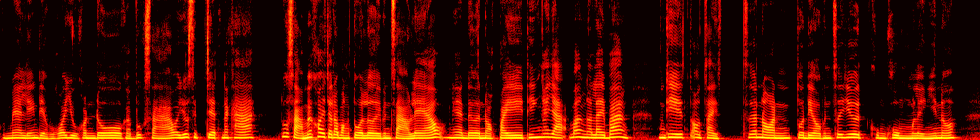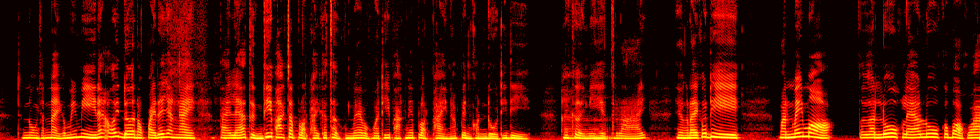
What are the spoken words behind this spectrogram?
คุณแม่เลี้ยงเดี่ยวบอกว่าอยู่คอนโดกับลูกสาวอายุ 17 นะคะ ลูกสาวไม่ค่อยจะระวังตัวเลยเป็นสาวแล้วเนี่ยเดินออกไปทิ้งขยะบ้างอะไรบ้างบางทีเอาใส่เสื้อนอนตัวเดียวเป็นเสื้อยืดคลุมๆอะไรอย่างนี้เนาะ ชั้นนงชั้นไหนก็ไม่มีนะเอ้ยเดินออกไปได้ยังไงตายแล้วถึงที่พักจะปลอดภัยก็เถอะคุณแม่บอกว่าที่พักเนี่ยปลอดภัยนะเป็นคอนโดที่ดี ไม่เคยมีเหตุร้าย อย่างไรก็ดี มันไม่เหมาะเตือนลูกแล้วลูกก็บอกว่า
